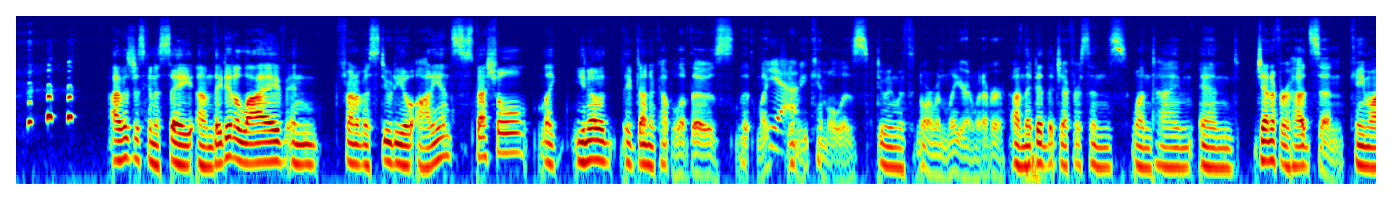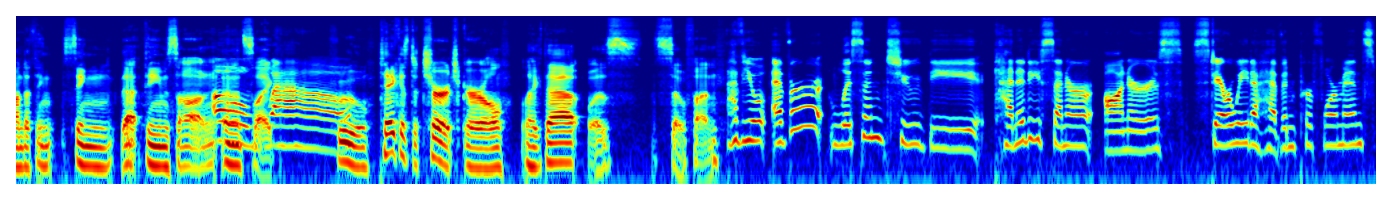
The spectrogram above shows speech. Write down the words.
I was just gonna say, um, they did a live in front of a studio audience special. Like, you know, they've done a couple of those that like Yeah. Jimmy Kimmel is doing with Norman Lear and whatever. Um, they did the Jeffersons one time, and Jennifer Hudson came on to sing that theme song, and oh, it's like, wow. ooh, take us to church, girl. Like that was so fun. Have you ever listened to the Kennedy Center Honors Stairway to Heaven performance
